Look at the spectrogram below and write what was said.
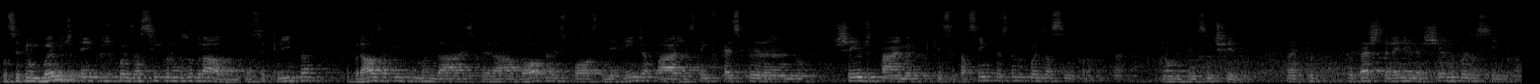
você tem um bando de tempos de coisas assíncronas no browser. Então você clica, o browser tem que mandar, esperar, volta a resposta, ele rende a página, você tem que ficar esperando, cheio de timer, porque você está sempre testando coisas assíncronas, né? senão não tem sentido. Né? O teste Selenium ele é cheio de coisas assíncronas.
